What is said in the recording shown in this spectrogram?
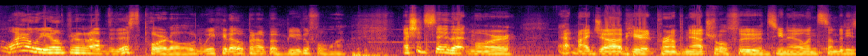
Why are we opening up this portal when we could open up a beautiful one? I should say that more at my job here at Pahrump Natural Foods, you know, when somebody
